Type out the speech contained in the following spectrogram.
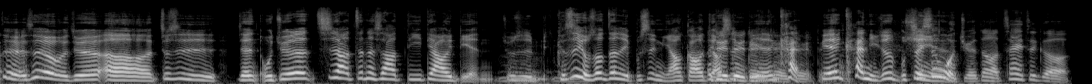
对，所以我觉得呃，就是人，我觉得是要真的是要低调一点。就是，可是有时候真的也不是你要高调，是别人看别人看你就是不顺眼。其实我觉得，在这个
